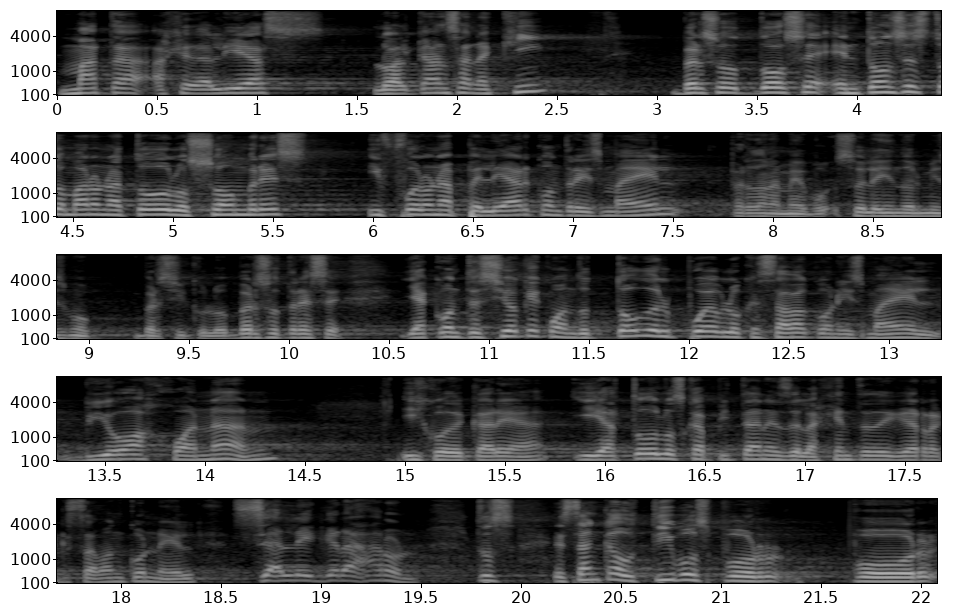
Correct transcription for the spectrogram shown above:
mata a Gedalías, lo alcanzan aquí. Verso 12, entonces tomaron a todos los hombres y fueron a pelear contra Ismael perdóname, estoy leyendo el mismo versículo, verso 13. Y aconteció que cuando todo el pueblo que estaba con Ismael vio a Juanán, hijo de Carea, y a todos los capitanes de la gente de guerra que estaban con él, se alegraron. Entonces, están cautivos por, por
